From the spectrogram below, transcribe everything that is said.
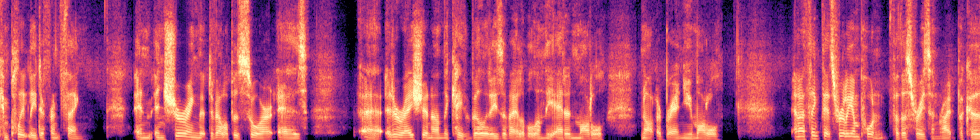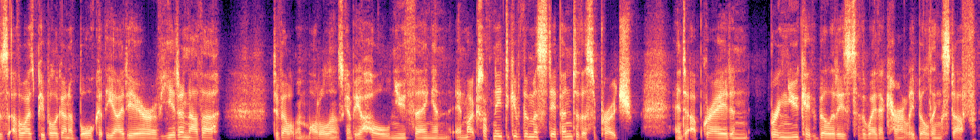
completely different thing and ensuring that developers saw it as uh, iteration on the capabilities available in the add in model, not a brand new model. And I think that's really important for this reason, right? Because otherwise, people are going to balk at the idea of yet another development model and it's going to be a whole new thing. And, and Microsoft need to give them a step into this approach and to upgrade and bring new capabilities to the way they're currently building stuff,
